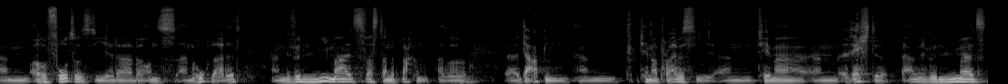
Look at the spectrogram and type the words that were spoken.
ähm, eure Fotos, die ihr da bei uns ähm, hochladet, ähm, wir würden niemals was damit machen. Also äh, Daten, ähm, Thema Privacy, ähm, Thema ähm, Rechte. Ja? Wir würden niemals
